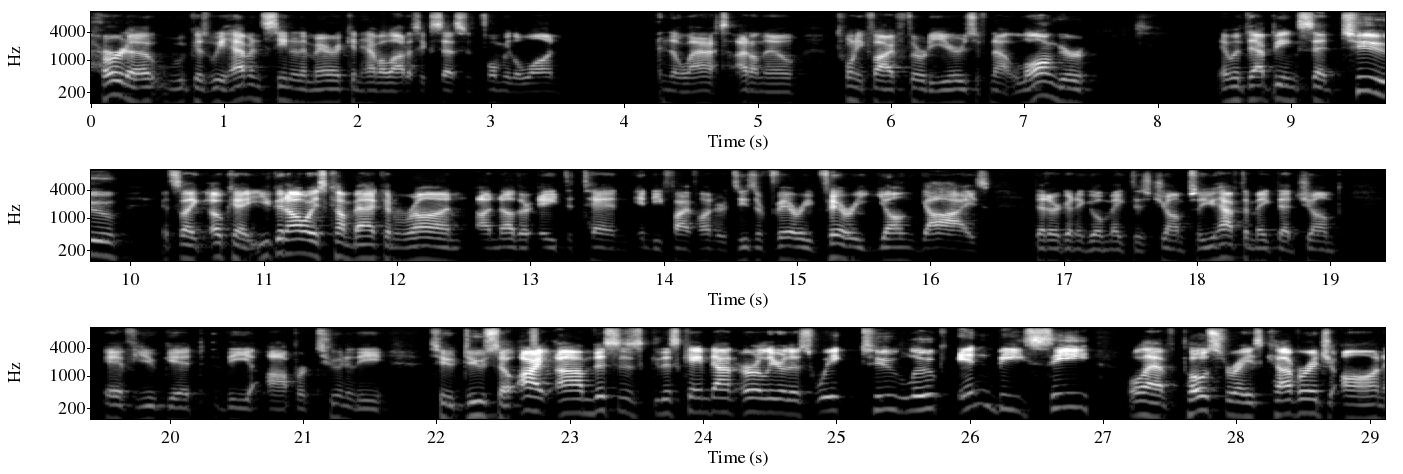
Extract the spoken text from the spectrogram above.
Herta, because we haven't seen an American have a lot of success in Formula One in the last, I don't know, 25, 30 years, if not longer. And with that being said, too, it's like, okay, you can always come back and run another eight to 10 Indy 500s. These are very, very young guys that are going to go make this jump. So you have to make that jump if you get the opportunity to do so. All right, um, this is this came down earlier this week to Luke. NBC will have post race coverage on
